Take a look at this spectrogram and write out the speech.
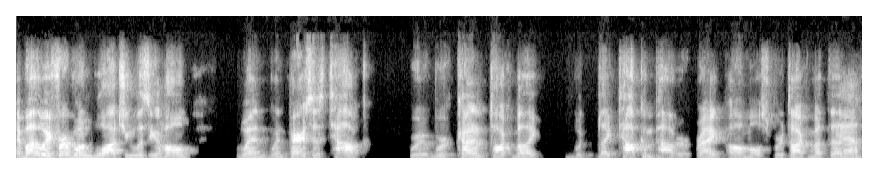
And by the way, for everyone watching, listening at home, when when Perry says talc, we're we're kind of talking about like with like talcum powder, right? Almost. We're talking about the yeah,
